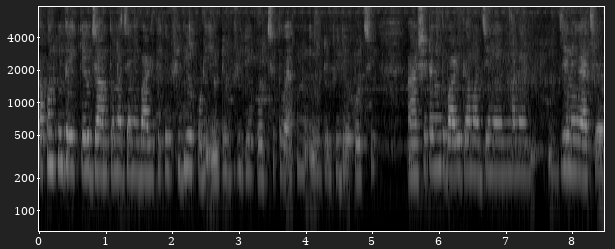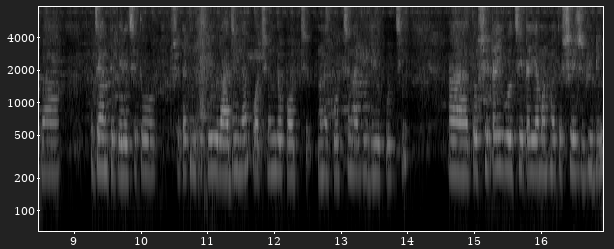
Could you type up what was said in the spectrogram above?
তখন কিন্তু কেউ জানতো না যে আমি বাড়ি থেকে ভিডিও করি, ইউটিউব ভিডিও করছি, তো এখন ইউটিউব ভিডিও করছি। সেটা কিন্তু বাড়িতে আমার জেনে মানে জেনে গেছে, বা জানতে পেরেছে, তো সেটা কিন্তু কেউ রাজি না, পছন্দ করছে মানে করছে না ভিডিও করছি। তো সেটাই বলছি, এটাই আমার হয়তো শেষ ভিডিও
